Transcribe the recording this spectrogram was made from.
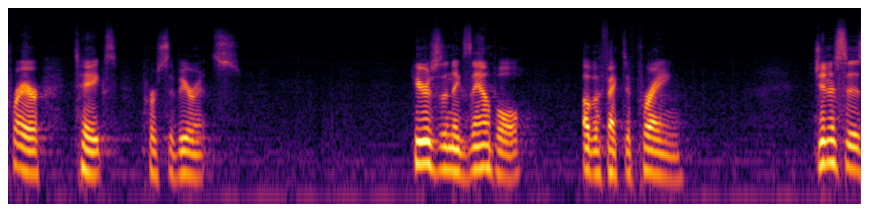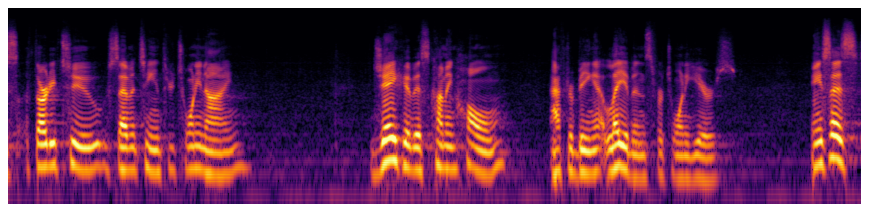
prayer takes perseverance. Here's an example of effective praying Genesis 32 17 through 29. Jacob is coming home after being at Laban's for 20 years. And he says,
